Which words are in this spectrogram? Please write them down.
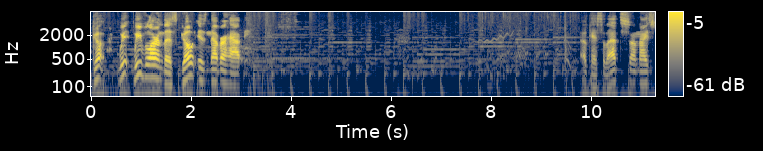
Go. We we've learned this. Goat is never happy. Okay, so that's a nice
